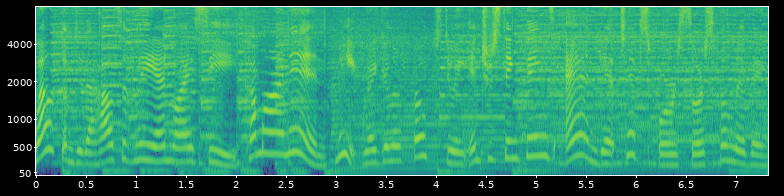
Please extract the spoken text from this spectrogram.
Welcome to the House of Lee NYC. Come on in, meet regular folks doing interesting things, and get tips for resourceful living.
